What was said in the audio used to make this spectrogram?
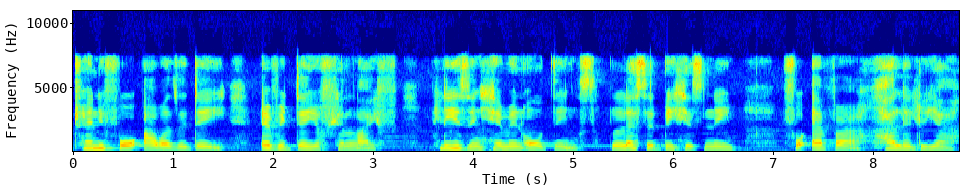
24 hours a day, every day of your life, pleasing Him in all things. Blessed be His name forever. Hallelujah.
